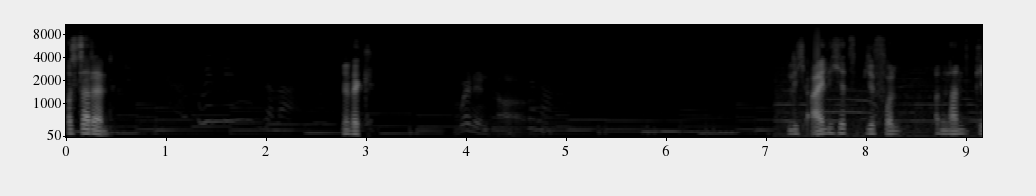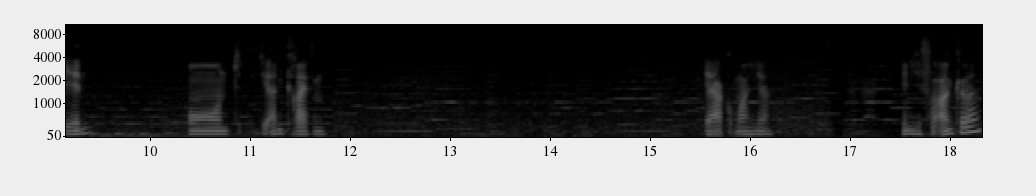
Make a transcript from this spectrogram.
Was ist da denn? Bin weg. Will ich eigentlich jetzt Bier voll an Land gehen und die angreifen? Ja, guck mal hier. Bin hier verankert.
